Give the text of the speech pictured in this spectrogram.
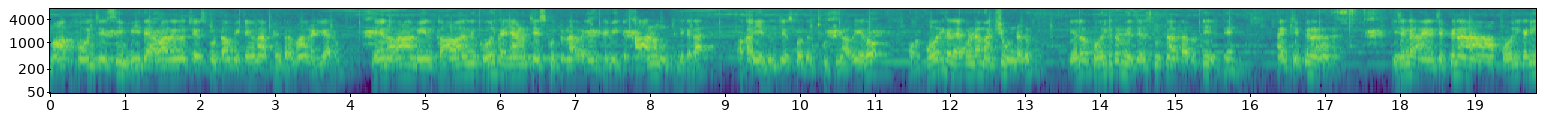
మాకు ఫోన్ చేసి మీ దేవాలయంలో చేసుకుంటాం మీకు ఏమైనా అభ్యంతరమా అని అడిగారు. నేను అలా మీరు కావాలని కోరి కళ్యాణం చేసుకుంటున్నారు అంటే మీకు కారణం ఉంటుంది కదా. ఒక ఎందుకు చేసుకోదలుచుకుంటున్నారు? ఏదో ఒక కోరిక లేకుండా మనిషి ఉండడు. ఏదో కోరికతో మీరు చేసుకుంటున్నారు కాబట్టి అంటే ఆయన చెప్పిన నిజంగా ఆయన చెప్పిన కోరికని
